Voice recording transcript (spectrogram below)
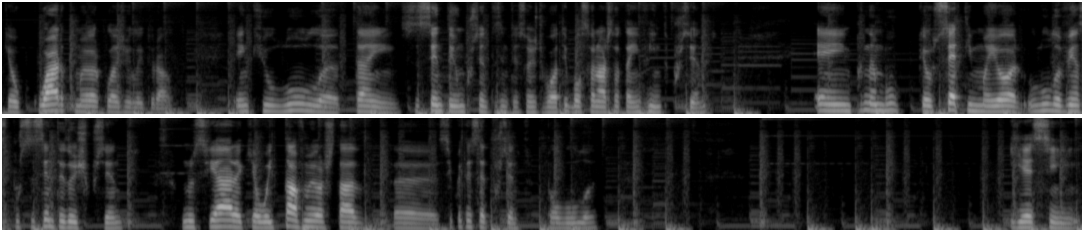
que é o quarto maior colégio eleitoral, em que o Lula tem 61% das intenções de voto e Bolsonaro só tem 20%. Em Pernambuco, que é o sétimo maior, o Lula vence por 62%. No Ceará, que é o oitavo maior estado, uh, 57% para o Lula. E é assim,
